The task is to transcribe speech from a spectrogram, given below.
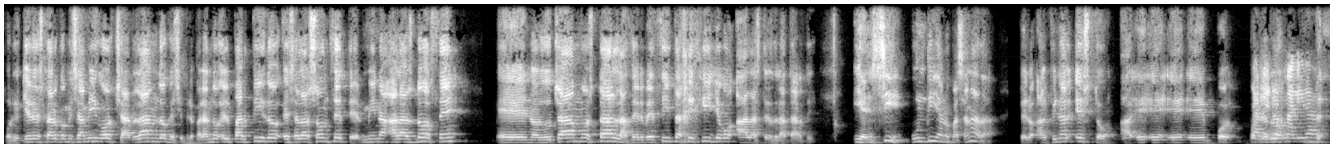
porque quiero estar con mis amigos charlando, que si preparando el partido es a las 11, termina a las 12, eh, nos duchamos, tal, la cervecita, jiji, llego a las 3 de la tarde. Y en sí, un día no pasa nada. Pero al final esto, eh, eh, por- Darle ponerlo- normalidad. da-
